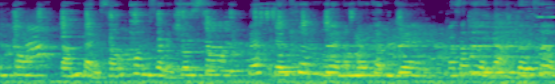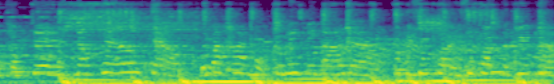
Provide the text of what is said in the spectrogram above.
trên không, tám bảy sáu không, giờ để trôi xa. Tết đến xuân về năm mới cần về. Và sao lừa đảo tới giờ cập chê? Nào theo chào, bốn ba hai một trong lít mình áo đào thì xung quanh xung quanh thật viên nào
